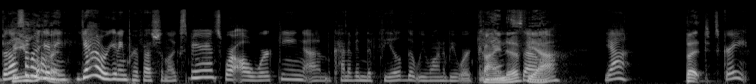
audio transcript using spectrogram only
but, But also we're getting it. yeah we're getting professional experience. We're all working um, kind of in the field that we want to be working. In. Kind in, of, so, yeah. yeah, But it's great.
